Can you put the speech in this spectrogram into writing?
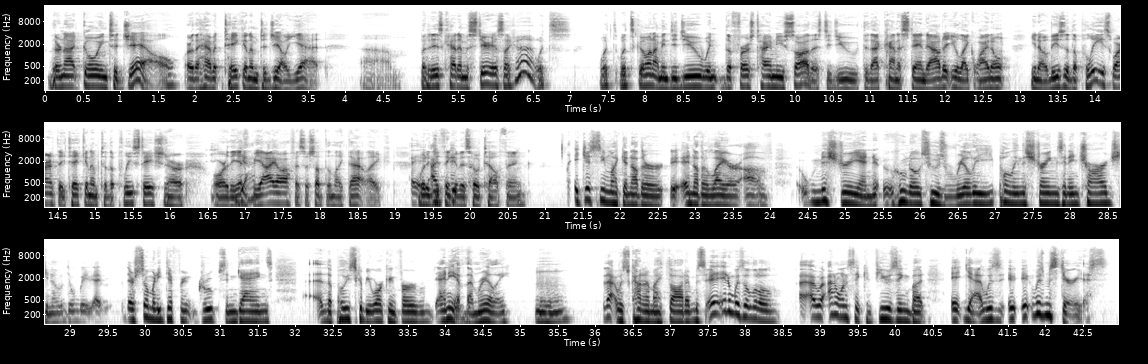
they're not going to jail or they haven't taken them to jail yet. Um but it is kind of mysterious like, ah, what's what what's going on? I mean, did you when the first time you saw this, did you did that kind of stand out at you like why don't you know, these are the police, why aren't they taking them to the police station or or the Yeah. FBI office or something like that? Like what did you I- think it- of this hotel thing? It just seemed like another another layer of mystery and who knows who's really pulling the strings and in charge. You know, uh, there's so many different groups and gangs. Uh, The police could be working for any of them, really. Mhm. that was kind of my thought. It was it, it was a little I, I don't want to say confusing, but it yeah it was it, it was mysterious.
